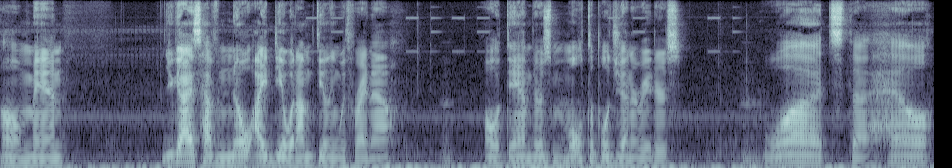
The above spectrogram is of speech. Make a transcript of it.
Oh man. You guys have no idea what I'm dealing with right now. Oh damn, there's multiple generators. What the hell?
